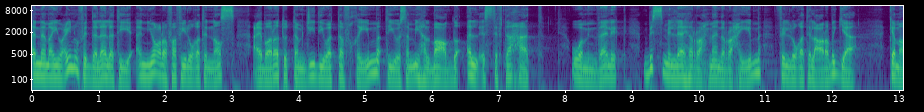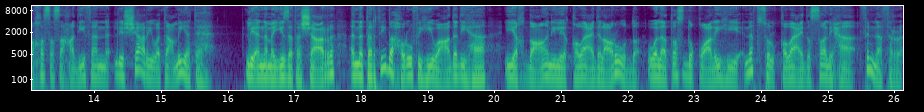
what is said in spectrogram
أن ما يعين في الدلالة أن يعرف في لغة النص عبارات التمجيد والتفخيم يسميها البعض الاستفتاحات. ومن ذلك بسم الله الرحمن الرحيم في اللغة العربية كما خصص حديثا للشعر وتعميته. لأن ميزة الشعر أن ترتيب حروفه وعددها يخضعان لقواعد العروض ولا تصدق عليه نفس القواعد الصالحة في النثر.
